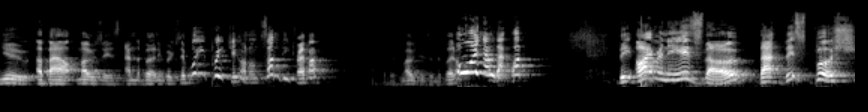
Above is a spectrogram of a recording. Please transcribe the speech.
knew about Moses and the burning bush. He said, What are you preaching on on Sunday, Trevor? I said, There's Moses and the burning. Oh, I know that one. The irony is, though, that this bush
